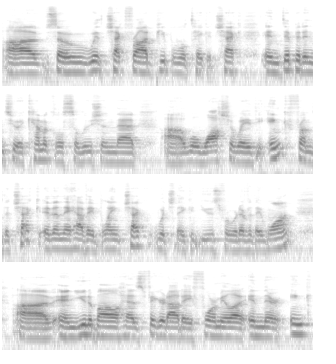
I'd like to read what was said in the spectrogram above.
Uh, so with check fraud, people will take a check and dip it into a chemical solution that uh, will wash away the ink from the check, and then they have a blank check which they could use for whatever they want. Uh, and Uniball has figured out a formula in their ink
